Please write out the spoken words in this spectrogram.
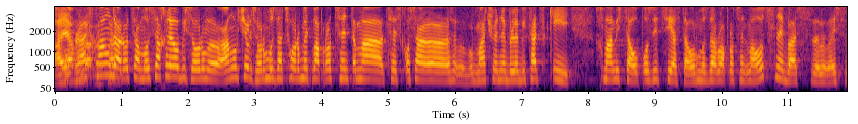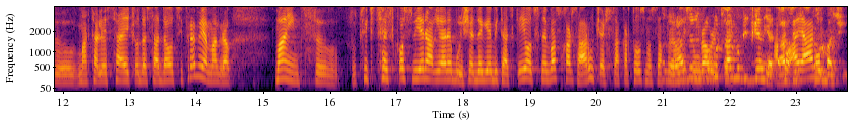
აი ამ რა თქმა უნდა, როცა მოსახლეობის ამორჩევლის 52%-მა ცესკოს მაჩვენებლებითაც კი ხმამისცა ოპოზიციას და 48%-მა ოცნებას ეს მართალია საეჭო და სადაო ციფრებია, მაგრამ მაინც თვით ცესკოს მიერ აღიარებული შედეგებითაც კი ოცნებას მხარს არ უჭერს საქართველოს მოსახლეობის უმრავლესობა. წარმოგიდგენიათ ასე ფორმაში.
